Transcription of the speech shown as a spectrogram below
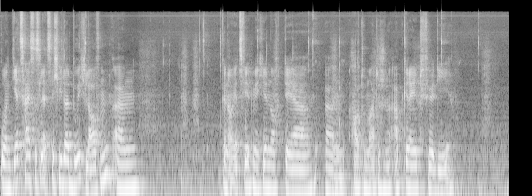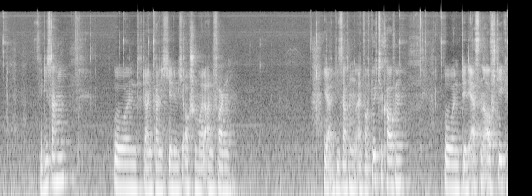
Und jetzt heißt es letztlich wieder durchlaufen. Ähm, Genau, jetzt fehlt mir hier noch der ähm, automatische Upgrade für die, für die Sachen. Und dann kann ich hier nämlich auch schon mal anfangen, ja, die Sachen einfach durchzukaufen. Und den ersten Aufstieg,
